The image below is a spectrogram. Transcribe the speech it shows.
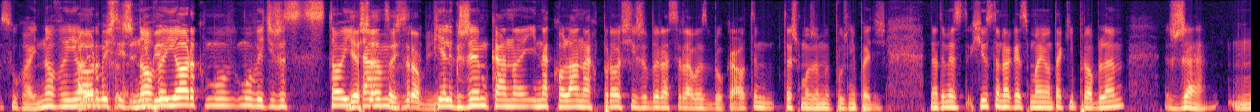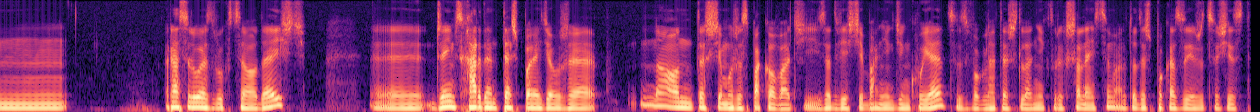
słuchaj, Nowy Jork, myślisz, Nowy niby... Jork mów, mówię ci, że stoi Jeszcze tam coś zrobi. pielgrzymka na, i na kolanach prosi, żeby Russella Westbrooka. O tym też możemy później powiedzieć. Natomiast Houston Rockets mają taki problem, że mm, Russell Westbrook chce odejść, y, James Harden też powiedział, że no on też się może spakować i za 200 baniek dziękuję, co jest w ogóle też dla niektórych szaleństwem, ale to też pokazuje, że coś jest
